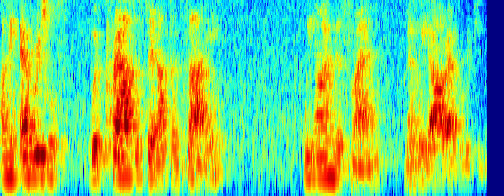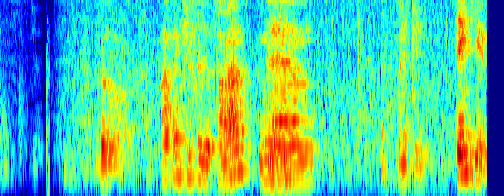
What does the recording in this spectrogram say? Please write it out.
I think Aboriginals were proud to stand up and say, "We own this land, and we are Aboriginals." So I thank you for your time Mhm. and thank you. Thank you.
